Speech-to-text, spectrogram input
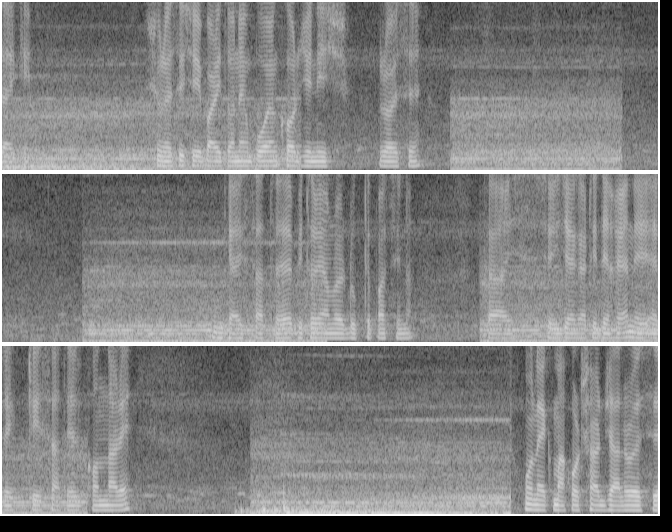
যায় কি। শুনেছি সেই বাড়িতে অনেক ভয়ঙ্কর জিনিস রয়েছে। গাইস সাথে ভিতরে আমরা ঢুকতে পারছি না। গাইস সেই জায়গাটি দেখেন এর একটি সাথের কন্যারে। অনেক মাকড়সার জাল রয়েছে।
